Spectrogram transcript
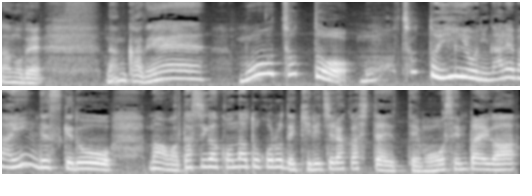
なので、なんかね、もうちょっと、もうちょっといいようになればいいんですけど、まあ私がこんなところで切り散らかしてても、先輩が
